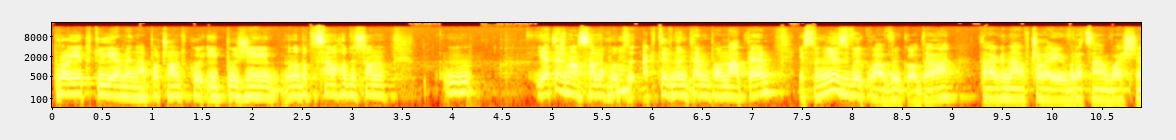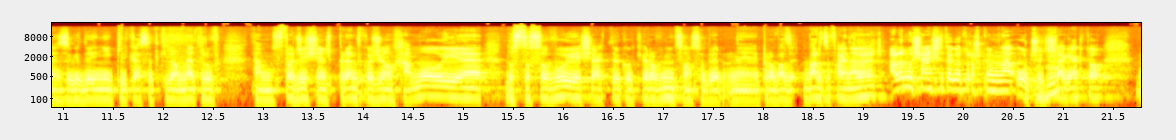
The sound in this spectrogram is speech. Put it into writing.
projektujemy na początku i później, no bo te samochody są ja też mam samochód mhm. aktywnym tempomatem. Jest to niezwykła wygoda. Tak, na wczoraj wracałem właśnie z Gdyni, kilkaset kilometrów, tam 110 prędkość, on hamuje, dostosowuje się, jak tylko kierownicą sobie y, prowadzę. Bardzo fajna rzecz, ale musiałem się tego troszkę nauczyć, Mhm. tak, jak to, y,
